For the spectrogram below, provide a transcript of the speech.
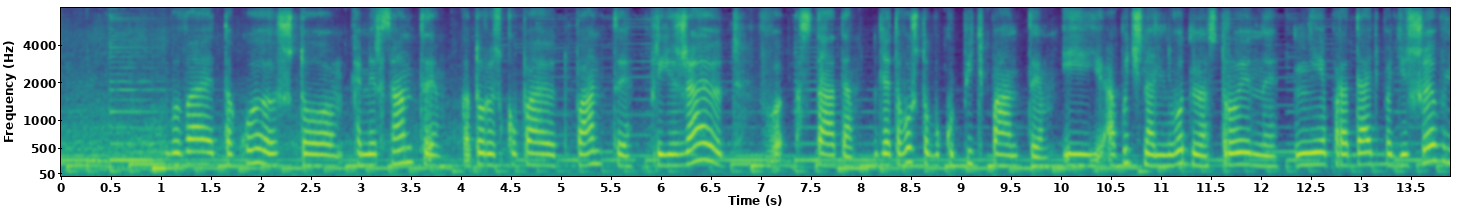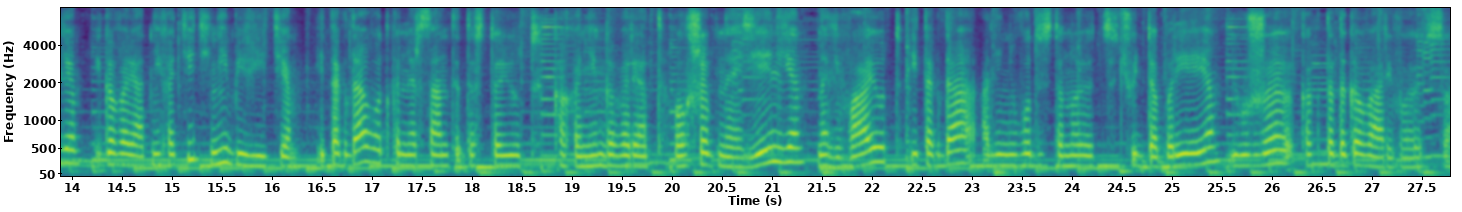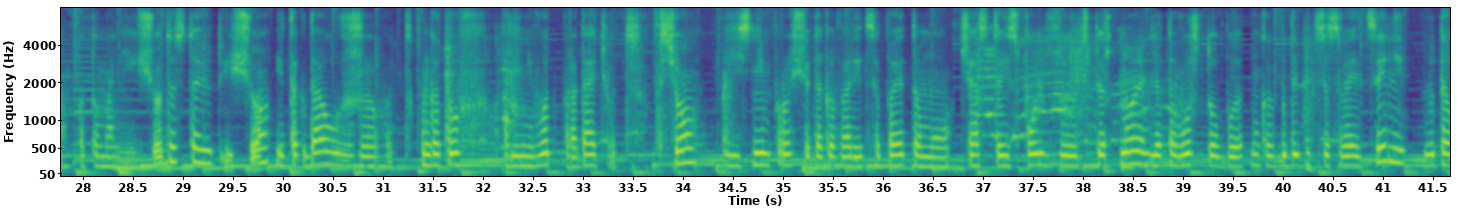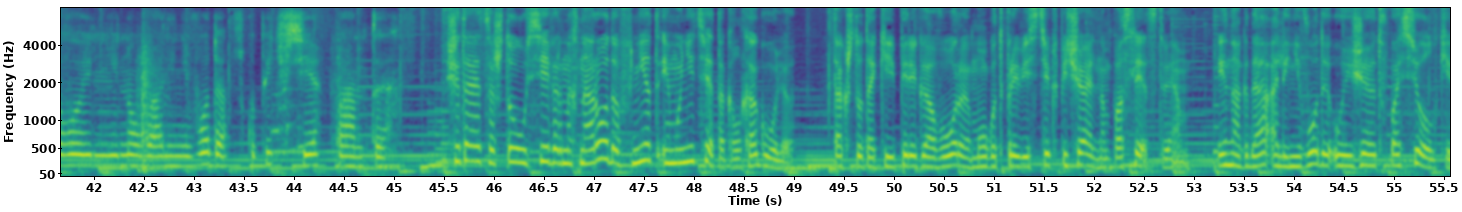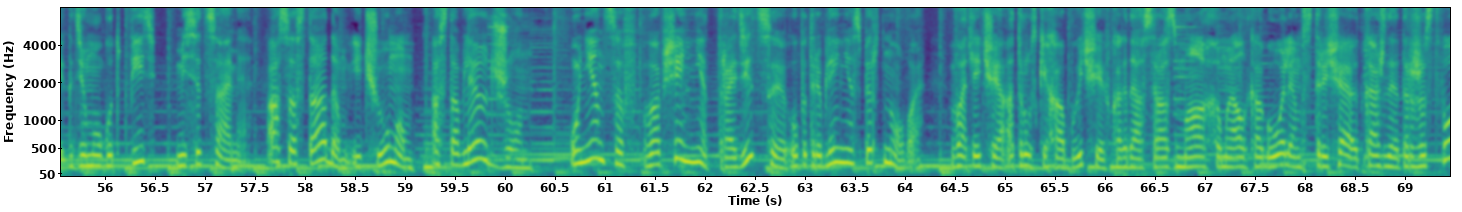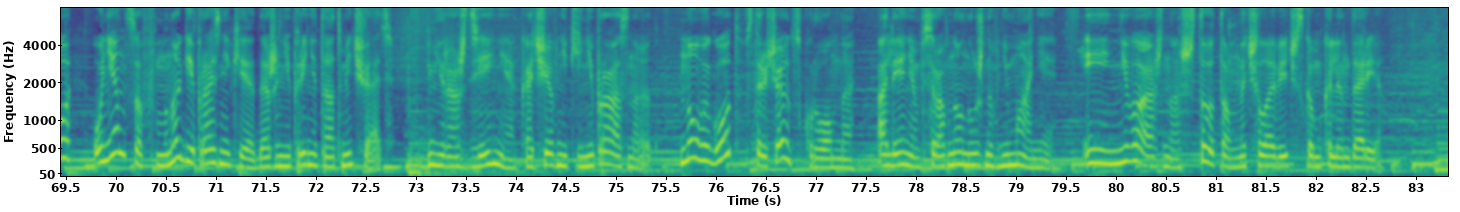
Бывает такое, что коммерсанты, которые скупают панты, приезжают в стадо для того, чтобы купить панты. И обычно оленеводы настроены не продать подешевле и говорят, не хотите, не берите. И тогда вот коммерсанты достают, как они говорят, волшебное зелье, наливают, и тогда оленеводы становятся чуть добрее и уже как-то договариваются. Потом они еще достают, еще, и тогда уже вот готов оленевод продать вот все, и с ним проще договориться. Поэтому часто используют спиртное для того, чтобы ну, как бы добиться своей цели и у того или иного оленевода скупить все панты. Считается, что у северных народов нет иммунитета к алкоголю. Так что такие переговоры могут привести к печальным последствиям. Иногда оленеводы уезжают в поселки, где могут пить месяцами, а со стадом и чумом оставляют жен – у немцев вообще нет традиции употребления спиртного. В отличие от русских обычаев, когда с размахом и алкоголем встречают каждое торжество, у немцев многие праздники даже не принято отмечать. Дни рождения кочевники не празднуют. Новый год встречают скромно. Оленям все равно нужно внимание. И неважно, что там на человеческом календаре.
